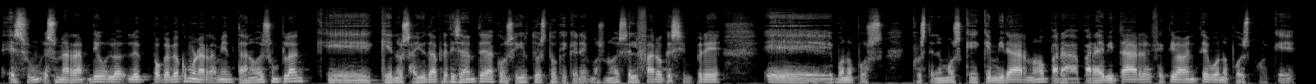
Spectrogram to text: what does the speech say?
es un, es una, digo, porque lo veo como una herramienta, ¿no? Es un plan que, que, nos ayuda precisamente a conseguir todo esto que queremos, ¿no? Es el faro que siempre, eh, bueno, pues, pues tenemos que, mirar, ¿no? Para, para evitar, efectivamente, bueno, pues porque,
